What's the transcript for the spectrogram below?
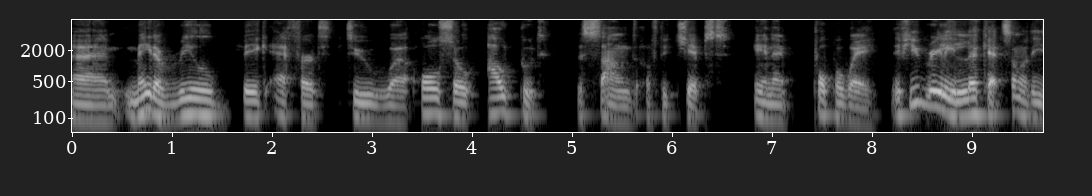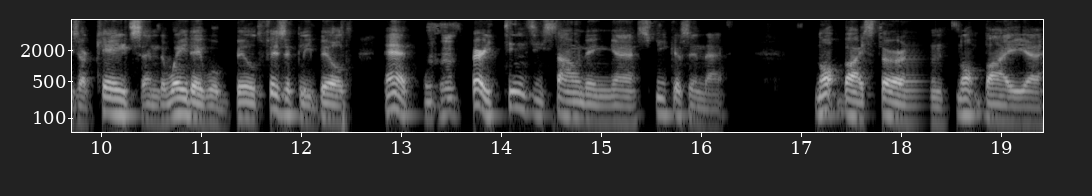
um, made a real big effort to uh, also output the sound of the chips in a proper way. If you really look at some of these arcades and the way they were built, physically built, they had Mhm. very tinsy sounding uh, speakers in that. Not by Stern, not by uh,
